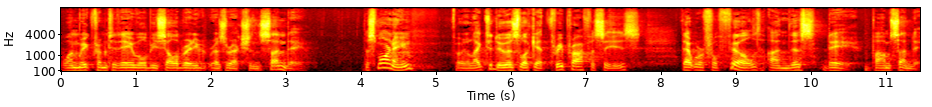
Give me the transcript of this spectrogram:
one week from today, we'll be celebrating Resurrection Sunday. This morning, what I'd like to do is look at three prophecies that were fulfilled on this day, Palm Sunday.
